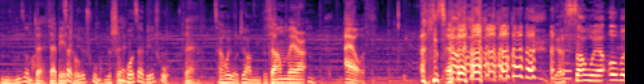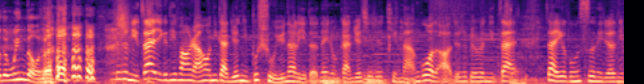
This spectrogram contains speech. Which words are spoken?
名字嘛，对，在别处在别，处嘛，就生活在别处对才会有这样的一个，somewhere else。somewhere over the window 呢。就是你在一个地方，然后你感觉你不属于那里的那种感觉，其实挺难过的啊。就是比如说你在对在一个公司，你觉得你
